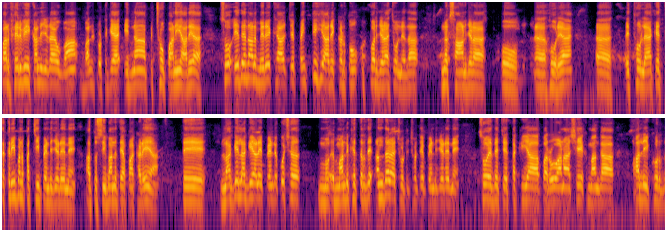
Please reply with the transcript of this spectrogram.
ਪਰ ਫਿਰ ਵੀ ਕੱਲ ਜਿਹੜਾ ਉਹ ਬਾਂਹ, ਬੰਨ ਟੁੱਟ ਗਿਆ, ਇੰਨਾ ਪਿੱਛੋਂ ਪਾਣੀ ਆ ਰਿਹਾ। ਸੋ ਇਹਦੇ ਨਾਲ ਮੇਰੇ ਖਿਆਲ 'ਚ 35000 ਏਕੜ ਤੋਂ ਉੱਪਰ ਜਿਹੜਾ ਝੋਨੇ ਦਾ ਨੁਕਸਾਨ ਜਿਹੜਾ ਉਹ ਹੋ ਰਿਹਾ ਹੈ। ਇੱਥੋਂ ਲੈ ਕੇ ਤਕਰੀਬਨ 25 ਪਿੰਡ ਜਿਹੜੇ ਨੇ ਆ ਤੁਸੀਂ ਬੰਨ ਤੇ ਆਪਾਂ ਖੜੇ ਆ ਤੇ ਲਾਗੇ ਲਾਗੇ ਵਾਲੇ ਪਿੰਡ ਕੁਝ ਮੰਡ ਖੇਤਰ ਦੇ ਅੰਦਰ ਆ ਛੋਟੇ ਛੋਟੇ ਪਿੰਡ ਜਿਹੜੇ ਨੇ। ਸੋ ਇਹਦੇ ਚ ਤਕੀਆ, ਭਰੋਆਣਾ, ਸ਼ੇਖ ਮੰਗਾ, ਆਲੀ ਖੁਰਦ,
